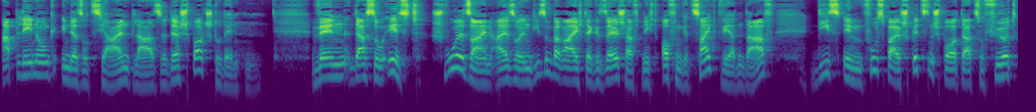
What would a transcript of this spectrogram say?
Ablehnung in der sozialen Blase der Sportstudenten. Wenn das so ist, Schwulsein also in diesem Bereich der Gesellschaft nicht offen gezeigt werden darf, dies im Fußball-Spitzensport dazu führt,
